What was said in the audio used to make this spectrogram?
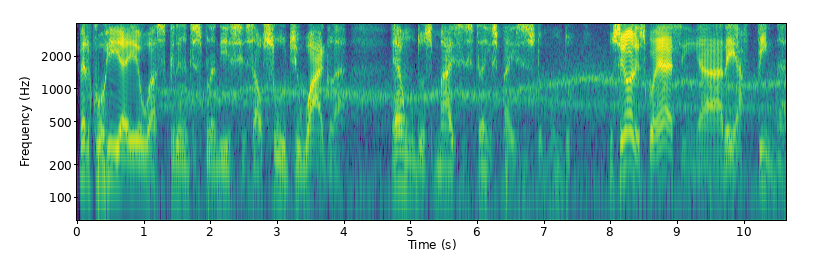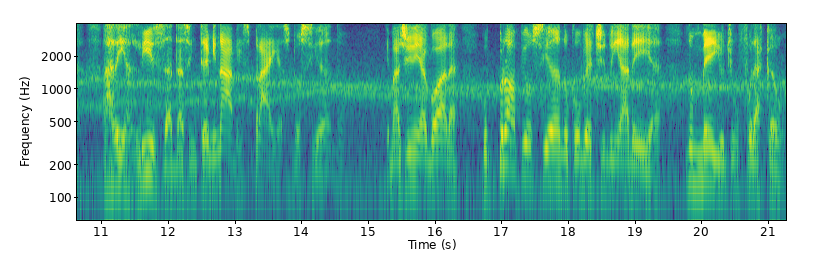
Percorria eu as grandes planícies ao sul de Wargla, é um dos mais estranhos países do mundo. Os senhores conhecem a areia fina, a areia lisa das intermináveis praias do oceano. Imaginem agora o próprio oceano convertido em areia, no meio de um furacão.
